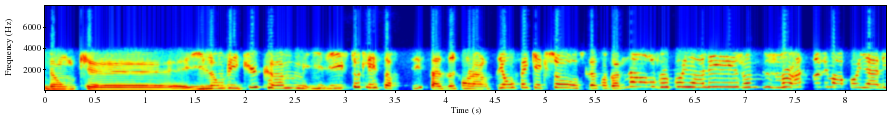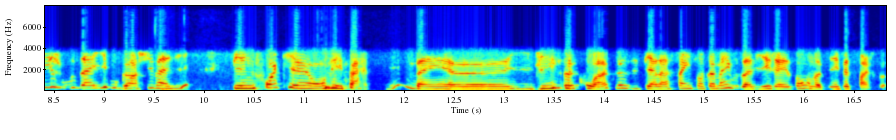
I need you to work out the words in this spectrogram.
Donc, euh, ils l'ont vécu comme ils vivent toutes les sorties, c'est-à-dire qu'on leur dit on fait quelque chose, puis là ils sont comme non, je veux pas y aller, je veux, je veux absolument pas y aller, je vous haïs, vous gâchez ma vie. Puis une fois qu'on est parti, ben euh, ils vivent de quoi, puis à la fin ils sont comme vous aviez raison, on a bien fait de faire ça.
